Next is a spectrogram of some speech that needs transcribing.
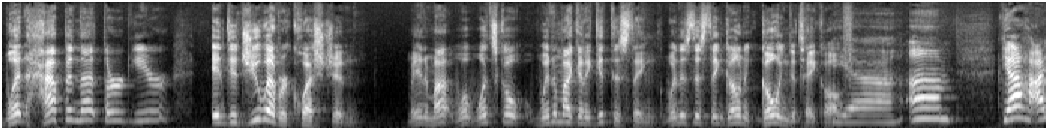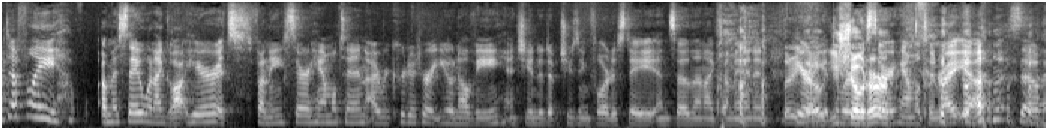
What happened that third year? And did you ever question, man, am I what, what's go when am I going to get this thing? When is this thing going going to take off? Yeah. Um yeah, I definitely I'm gonna say when I got here, it's funny, Sarah Hamilton, I recruited her at UNLV and she ended up choosing Florida State and so then I come in and There you here go. I get You to work showed with her. Sarah Hamilton, right? Yeah. so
